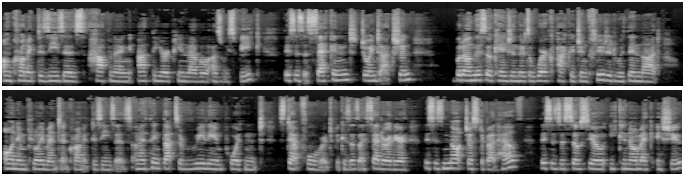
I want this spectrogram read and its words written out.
on chronic diseases happening at the European level as we speak. This is a second joint action, but on this occasion, there's a work package included within that on employment and chronic diseases. And I think that's a really important step forward because, as I said earlier, this is not just about health, this is a socio-economic issue,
